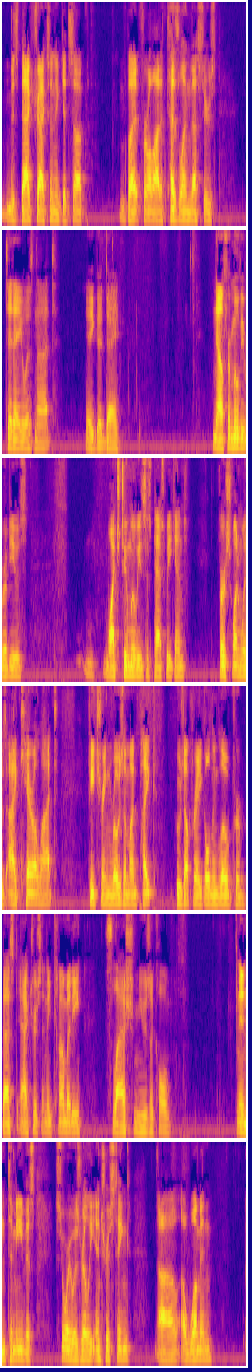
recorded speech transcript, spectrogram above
this backtracks and it gets up. But for a lot of Tesla investors, today was not a good day. Now for movie reviews. Watched two movies this past weekend. First one was I Care a Lot, featuring Rosamund Pike, who's up for a Golden Globe for Best Actress in a Comedy slash Musical. And to me, this story was really interesting. Uh, a woman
